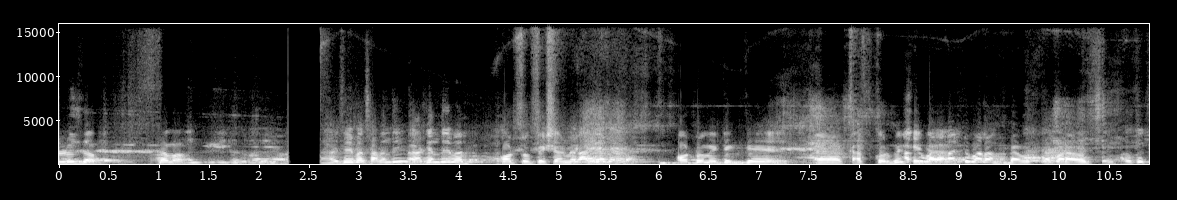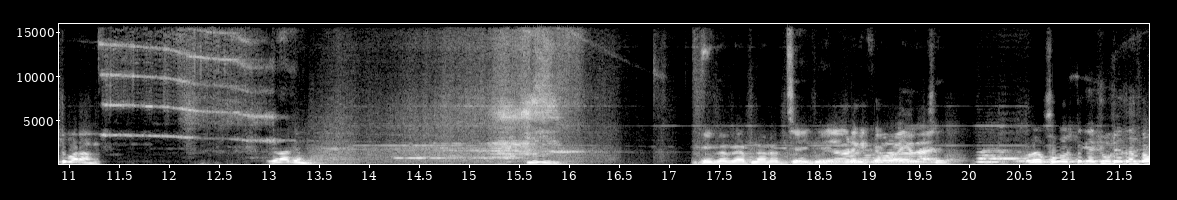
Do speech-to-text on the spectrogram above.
লুজ দাও এবার রাখেন এবার অটো অটোমেটিক যে কাজ করবে সেটা ব্যবস্থা করা হচ্ছে একটু বাড়ান এইভাবে আপনার হচ্ছে যে পরীক্ষা থেকে একটু উঠে দেন তো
